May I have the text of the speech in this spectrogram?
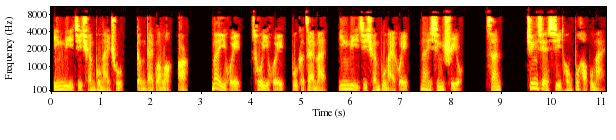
应立即全部卖出，等待观望；二、卖一回错一回，不可再卖，应立即全部买回，耐心持有；三、均线系统不好不买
